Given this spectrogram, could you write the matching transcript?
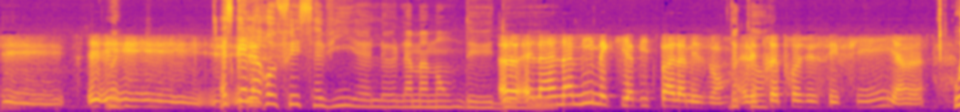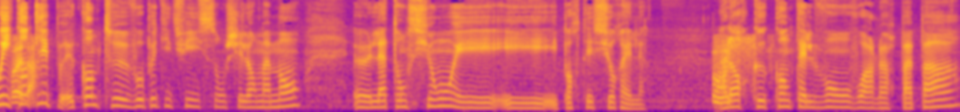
J'ai- et- et- et- est-ce qu'elle a refait sa vie, elle, euh, la maman des, des- Euh, elle a un ami, mais qui habite pas à la maison. Elle est très proche de ses filles. euh, Oui, Voilà. quand, les, quand euh, vos petites filles sont chez leur maman, euh, l'attention est, est- est portée sur elles. oui. Alors que quand elles vont voir leur papa,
